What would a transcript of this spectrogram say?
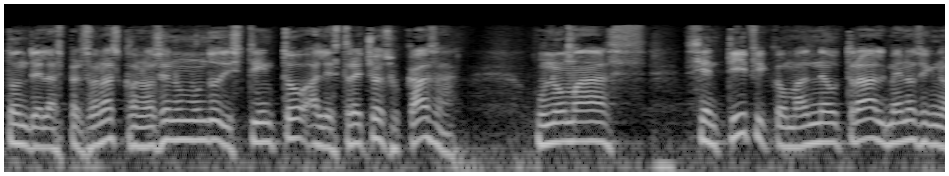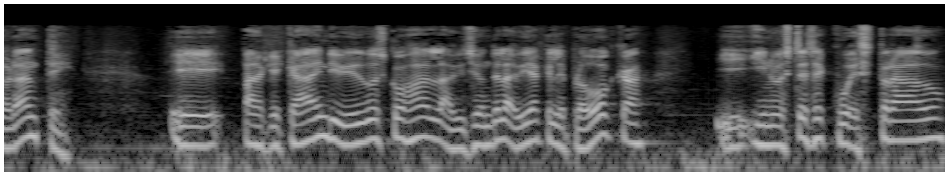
donde las personas conocen un mundo distinto al estrecho de su casa. Uno más científico, más neutral, menos ignorante. eh, para que cada individuo escoja la visión de la vida que le provoca y, y no esté secuestrado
